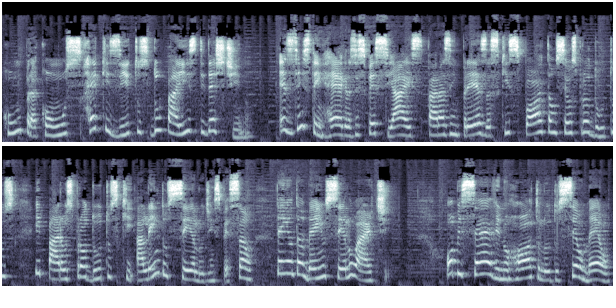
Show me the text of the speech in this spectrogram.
cumpra com os requisitos do país de destino. Existem regras especiais para as empresas que exportam seus produtos e para os produtos que, além do selo de inspeção, tenham também o selo arte. Observe no rótulo do seu mel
